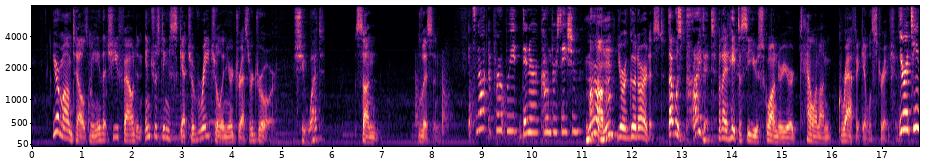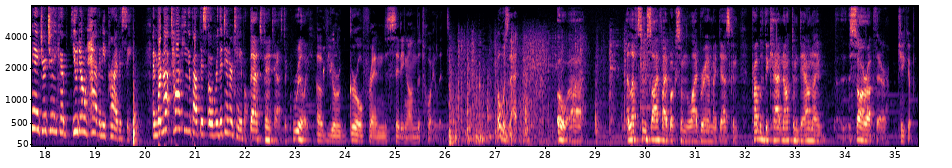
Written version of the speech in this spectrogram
your mom tells me that she found an interesting sketch of Rachel in your dresser drawer. She what? Son, listen. It's not appropriate dinner conversation. Mom, You're a good artist, that was private. but I'd hate to see you squander your talent on graphic illustration. You're a teenager, Jacob. You don't have any privacy. And we're not talking about this over the dinner table. That's fantastic, really. of your girlfriend sitting on the toilet. What was that? Oh, uh. I left some sci fi books from the library on my desk, and probably the cat knocked them down. I uh, saw her up there. Jacob,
